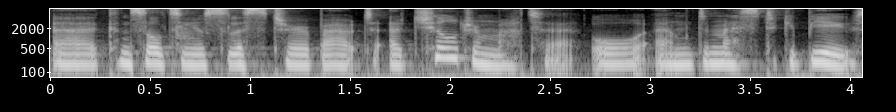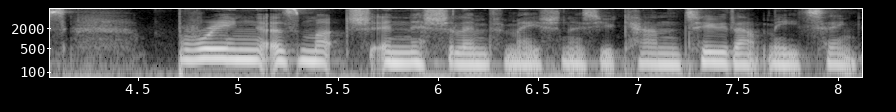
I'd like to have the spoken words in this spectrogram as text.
uh, consulting your solicitor about a children matter or um, domestic abuse, bring as much initial information as you can to that meeting,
